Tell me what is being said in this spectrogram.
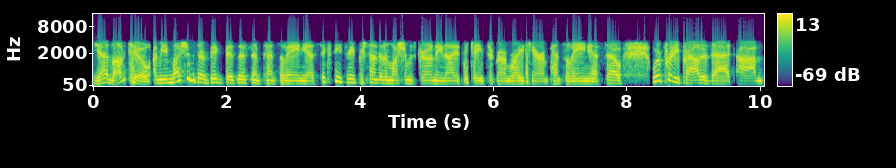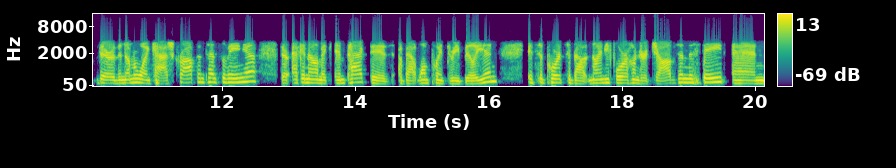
Yeah, I'd love to. I mean, mushrooms are a big business in Pennsylvania. 63% of the mushrooms grown in the United States are grown right here in Pennsylvania. So we're pretty proud of that. Um, they're the number one cash crop in Pennsylvania. Their economic impact is about 1.3 billion. It supports about 9,400 jobs in the state and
